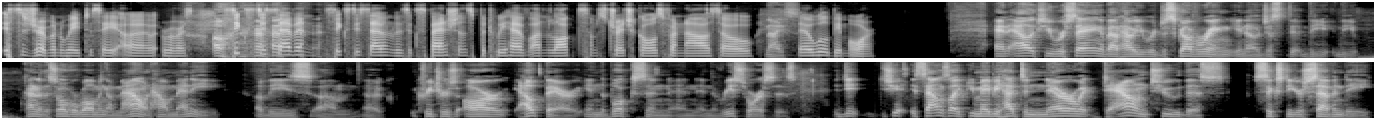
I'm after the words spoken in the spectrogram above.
it's a German way to say uh, reverse. Oh. 67, 67 with expansions, but we have unlocked some stretch goals for now, so nice. there will be more. And Alex, you were saying about how you were discovering, you know, just the the, the kind of this overwhelming amount, how many of these um, uh, creatures are out there in the books and and in the resources. Did, it sounds like you maybe had to narrow it down to this sixty or seventy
